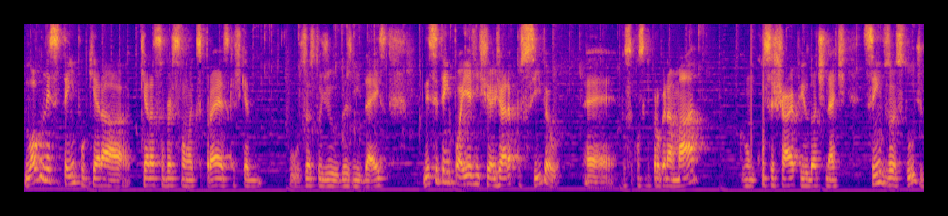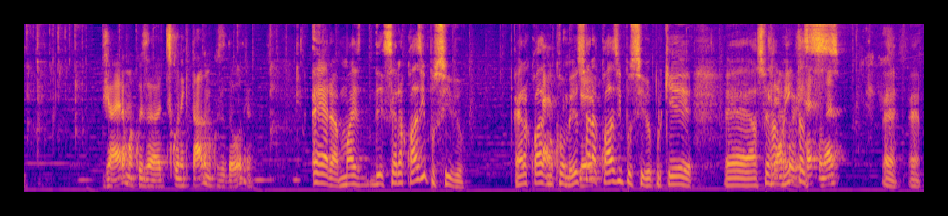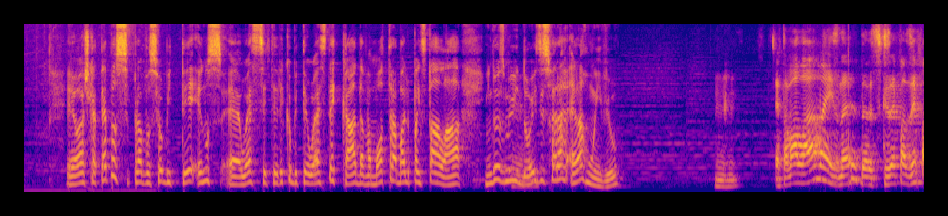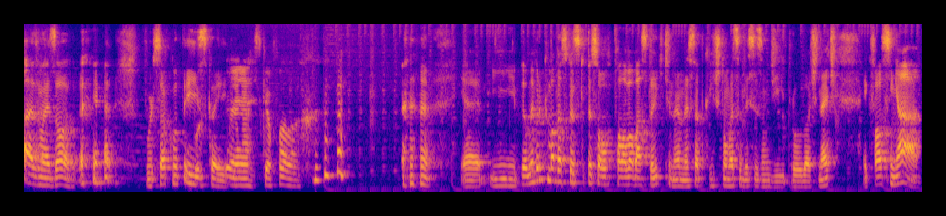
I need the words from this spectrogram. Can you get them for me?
Logo nesse tempo, que era, que era essa versão Express, que acho que é o Visual Studio 2010, nesse tempo aí a gente já era possível é, você conseguir programar com, com C Sharp e o .NET sem Visual Studio? Já era uma coisa desconectada uma coisa da outra? Era, mas isso era quase impossível. Era quase, é, no começo porque... era quase impossível, porque é, as ferramentas. Um projeto, né? É, é. Eu acho que até para você obter, eu não, é, o SC teria que obter o SDK, dava maior trabalho para instalar. Em 2002 uhum. isso era, era ruim, viu? Uhum. Eu tava lá, mas, né? Se quiser fazer, faz, mas, ó, por sua conta e risco aí. É, isso que eu ia falar. é, e eu lembro que uma das coisas que o pessoal falava bastante, né, nessa época que a gente tomou essa decisão de ir pro .NET, é que fala assim, ah,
